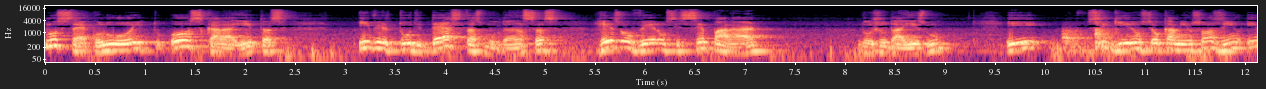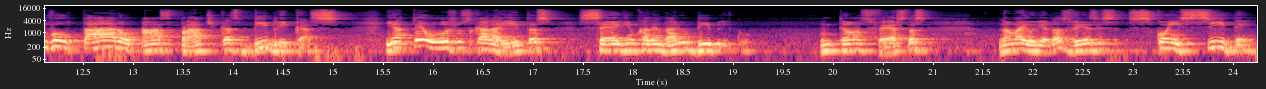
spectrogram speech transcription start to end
No século VIII, os caraítas, em virtude destas mudanças, resolveram se separar do judaísmo e seguiram seu caminho sozinho e voltaram às práticas bíblicas. E até hoje os caraítas seguem o calendário bíblico. Então as festas, na maioria das vezes, coincidem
